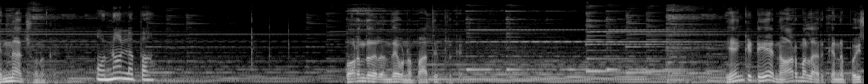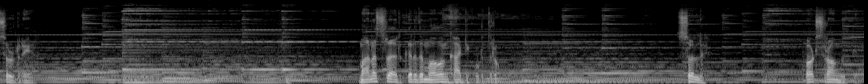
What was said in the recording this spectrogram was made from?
என்னாச்சு உனக்கு? ஒன்றும் இல்லைப்பா. பிறந்ததுல இருந்தே உன்னை பார்த்துட்டு இருக்கேன் என்கிட்டயே நார்மலா இருக்கேன்னு போய் சொல்றியா? மனசுல இருக்கிறது முகம் காட்டி கொடுத்துரும். சொல்லு. வாட்ஸ் ராங் வித்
